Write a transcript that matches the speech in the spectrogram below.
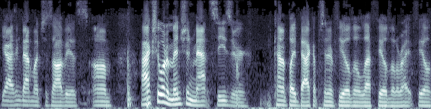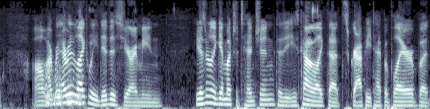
Yeah, I think that much is obvious. Um, I actually want to mention Matt Szczur. He kind of played backup center field, a little left field, a little right field. Um, I, re- I really liked what he did this year. I mean, he doesn't really get much attention because he's kind of like that scrappy type of player, but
